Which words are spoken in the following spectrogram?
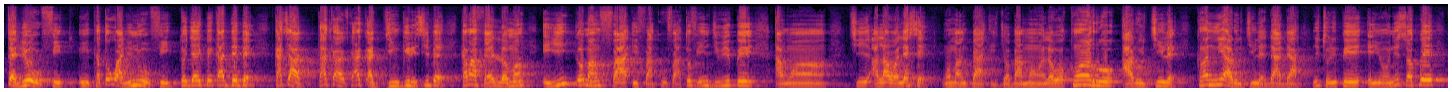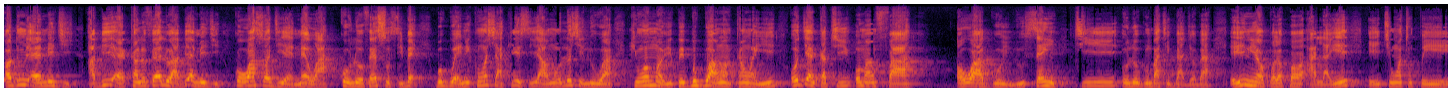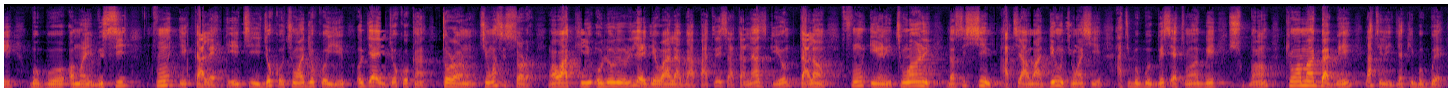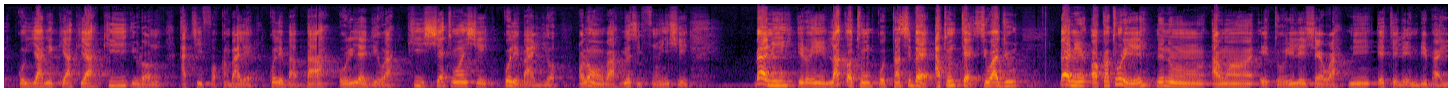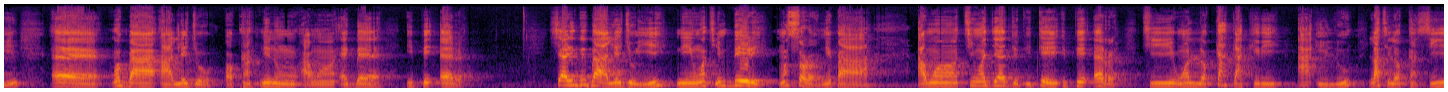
tẹ̀lé òfin nǹkan tó wà nínú òfin tó jẹ́ pé ká débẹ̀ káṣà jingiri síbẹ̀ ká má fẹ́ lọ mọ́. Èyí ló máa ń fa ìfàkúfà tó fi ń di wípé àwọn tí aláwọ̀ lẹ́sẹ̀ wọ́n máa ń gba ìjọba mọ́ wọn lọ́wọ́. Wọ́n ro àròjinlẹ̀ wọ́n ní àròjinlẹ̀ dáadáa. Nítorí pé èèyàn ò ní sọ pé ọdún ẹ̀ẹ̀mejì àbí ẹ̀ẹ̀kan ló fẹ́ lò àbí ẹ̀ẹ̀mejì kó wá sọ di ẹ̀ẹ̀mẹ́wàá kó ló fẹ́ sùn síbẹ̀. Gbogbo ẹ̀ ni kí wọ́n ṣàkíyèsí àwọn olóṣèlú wa kí wọ́n mọ̀ wípé gbogbo àwọn nǹkan wọ̀nyí ó jẹ́ nǹkan tí ó máa ń fa ọwọ́ aago ìlú sẹ́yìn tí ológun bá ti gbàjọba. Èyí ni ọ̀pọ̀lọpọ̀ àlàyé èyí tí wọ́n tún pe gbogbo ọmọ ìlú sí fún ìkàlẹ̀ èyí tí ìjókòó tí wọ́n jókòó yìí ó jẹ́ ìjókòó kan tó rọrùn tí wọ́n sì sọ̀rọ̀. Wọ́n wá kí olórí orílẹ̀-èdè wa alàgbà Patrice Atanas Guillaume Talon fún ìrìn tí wọ́n rìn lọ sí Shin àti àwọn àdéhùn tí wọ́n ṣe àti gbogbo ìgbésẹ̀ tí wọ́n gbé. Ṣùgbọ́n kí wọ́n má gbàgbé láti lè jẹ́ kí gbogbo ẹ̀ kó yá ní kíákíá kí ìrọ̀rùn àti ìfọ̀kànbalẹ̀ kó lè bá bá orílẹ̀-èdè wa kí iṣẹ́ tí wọ́n ń ṣe kó lè bá yọ. Ọlọ́run ọba yóò sì fún yín ṣe. Bẹ́ẹ̀ ni bẹ́ẹ̀ ni ọ̀kan tún rèé nínú àwọn ètò iléeṣẹ́ wa ní ètèlè ń bíbà yìí wọ́n gba àlejò ọ̀kan nínú àwọn ẹgbẹ́ IPR ṣẹ́rí gbígba àlejò yìí ni wọ́n ti ń béèrè wọ́n sọ̀rọ̀ nípa àwọn tí wọ́n jẹ́ dèpúté IPR tí wọ́n lọ káàkiri ìlú láti lọ kàn sí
